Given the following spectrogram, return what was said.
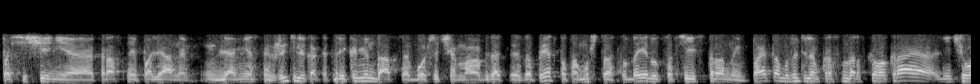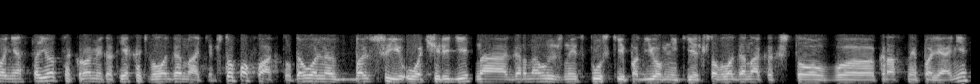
посещения Красной Поляны для местных жителей, как это рекомендация больше, чем обязательный запрет, потому что туда едут со всей страны. Поэтому жителям Краснодарского края ничего не остается, кроме как ехать в Лаганаки. Что по факту? Довольно большие очереди на горнолыжные спуски и подъемники, что в Лаганаках, что в Красной Поляне.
